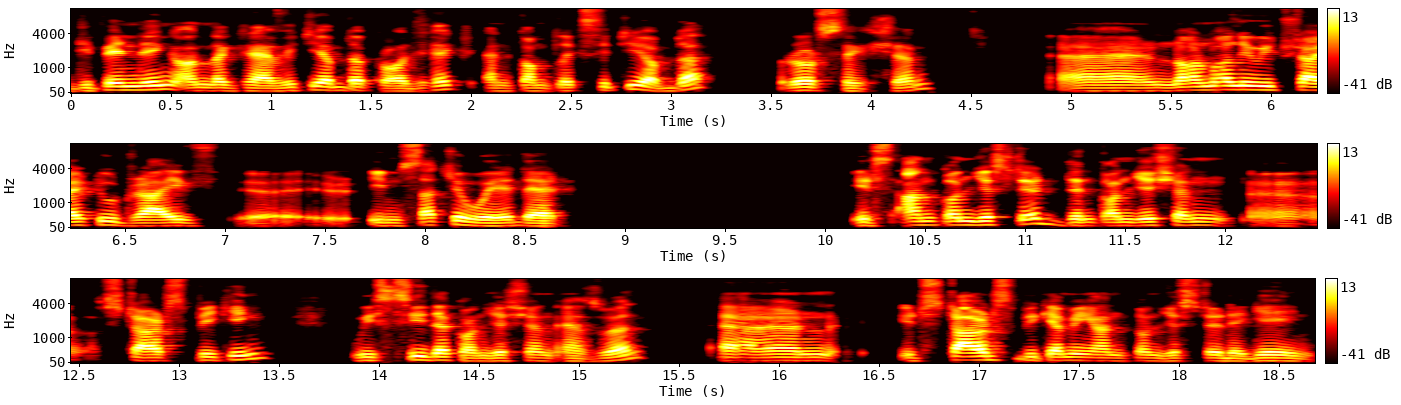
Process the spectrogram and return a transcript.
depending on the gravity of the project and complexity of the road section. And normally we try to drive uh, in such a way that it's uncongested, then congestion uh, starts peaking. We see the congestion as well, and it starts becoming uncongested again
